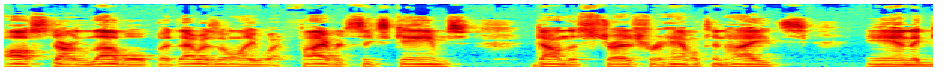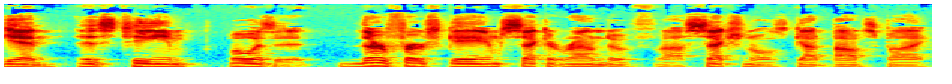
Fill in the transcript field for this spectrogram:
all star level, but that was only what five or six games down the stretch for Hamilton Heights. And again, his team, what was it? Their first game, second round of uh, sectionals, got bounced by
